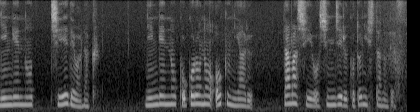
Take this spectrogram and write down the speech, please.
人間の知恵ではなく人間の心の奥にある魂を信じることにしたのです。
